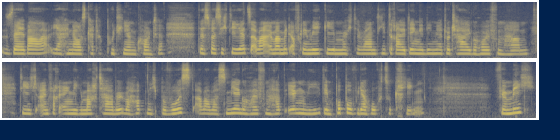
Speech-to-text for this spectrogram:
selber ja hinaus katapultieren konnte. Das, was ich dir jetzt aber einmal mit auf den Weg geben möchte, waren die drei Dinge, die mir total geholfen haben, die ich einfach irgendwie gemacht habe, überhaupt nicht bewusst, aber was mir geholfen hat, irgendwie den Popo wieder hochzukriegen. Für mich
